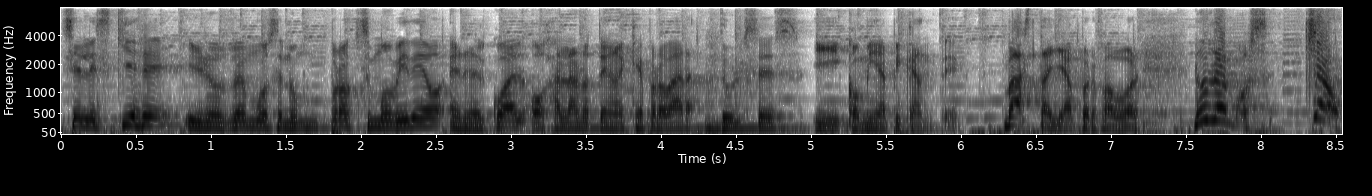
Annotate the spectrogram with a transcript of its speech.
se les quiere y nos vemos en un próximo video en el cual ojalá no tenga que probar dulces y comida picante. Basta ya, por favor. Nos vemos. Chao.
